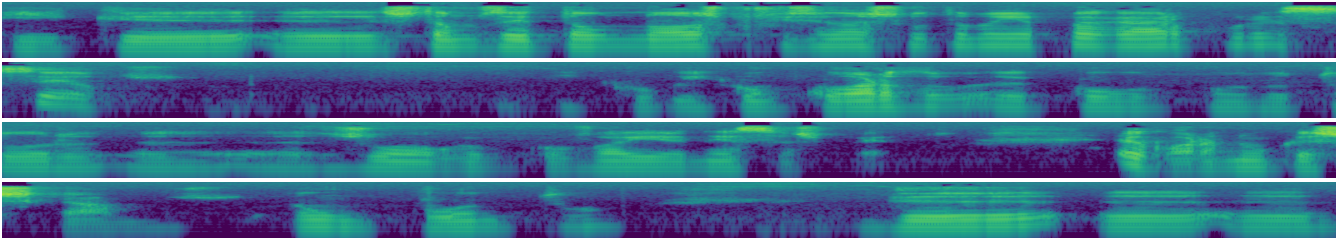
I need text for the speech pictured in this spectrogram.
e que estamos então nós, profissionais também a pagar por esses erros. E, concordo com, o Dr. João Gouveia nesse aspecto. Agora, nunca chegámos a um ponto de uh,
